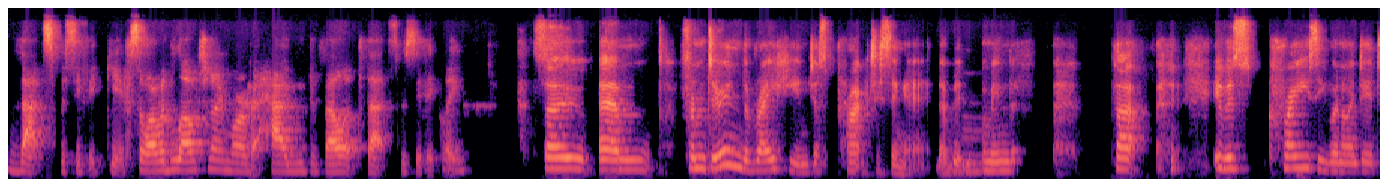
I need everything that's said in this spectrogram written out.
that specific gift. So I would love to know more about how you developed that specifically. So um, from doing the Reiki and just practicing it, mm. I mean, that it was crazy when I did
